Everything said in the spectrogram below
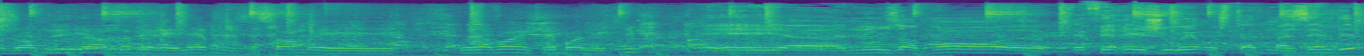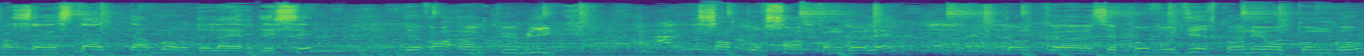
aujourd'hui est en train de renaître de cendres et nous avons une très bonne équipe. Et euh, nous avons préféré jouer au stade Mazembe parce que c'est un stade d'abord de la RDC, devant un public 100% congolais. Donc c'est pour vous dire qu'on est au Congo,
